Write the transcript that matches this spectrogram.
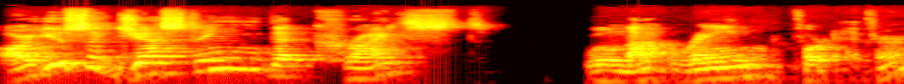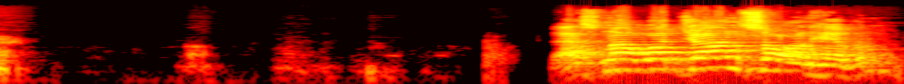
Are you suggesting that Christ will not reign forever? That's not what John saw in heaven.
